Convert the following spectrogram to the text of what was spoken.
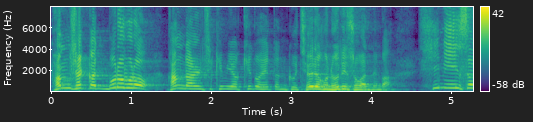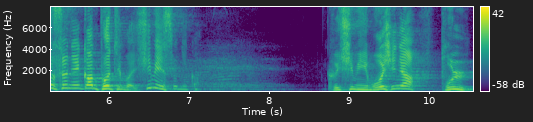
밤새껏 무릎으로 강단을 지키며 기도했던 그 저력은 어디서 왔는가? 힘이 있었으니까 버틴 거예요. 힘이 있으니까. 그 힘이 무엇이냐? 불.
